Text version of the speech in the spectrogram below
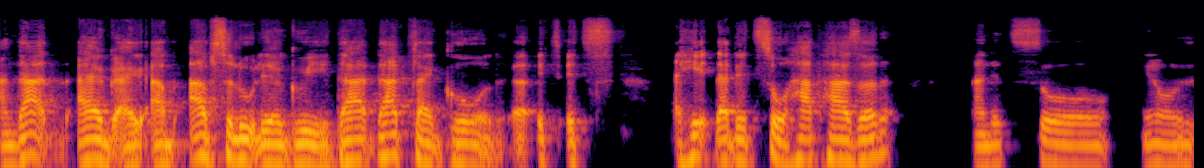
And that I, I, absolutely agree. That that's like gold. Uh, it's it's I hate that it's so haphazard and it's so you know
